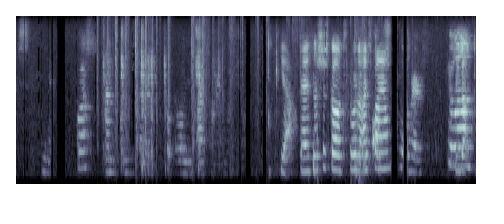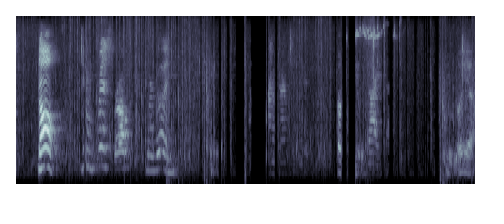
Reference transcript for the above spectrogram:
this. Yeah. Plus, I'm, I'm just gonna go this. Yeah, guys, let's just go explore the ice oh, biome. Oh, polar bears. Kill them. No! You fish, bro. We're good. Oh, yeah.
